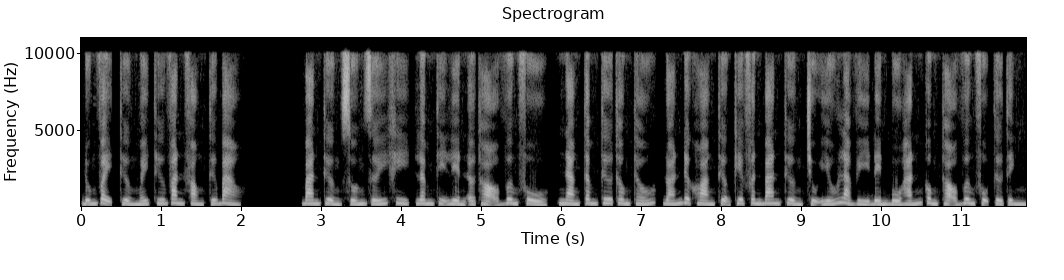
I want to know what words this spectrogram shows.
đúng vậy thưởng mấy thứ văn phòng tứ bảo. Ban thưởng xuống dưới khi Lâm Thị liền ở thọ vương phủ, nàng tâm tư thông thấu, đoán được hoàng thượng kia phân ban thưởng chủ yếu là vì đền bù hắn cùng thọ vương phụ từ tình,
